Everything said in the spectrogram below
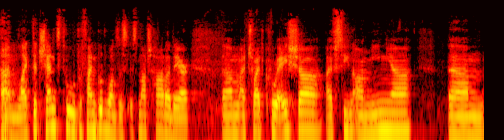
Ah. them. Like the chance to to find good ones is, is much harder there. Um, I tried Croatia. I've seen Armenia. Um,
